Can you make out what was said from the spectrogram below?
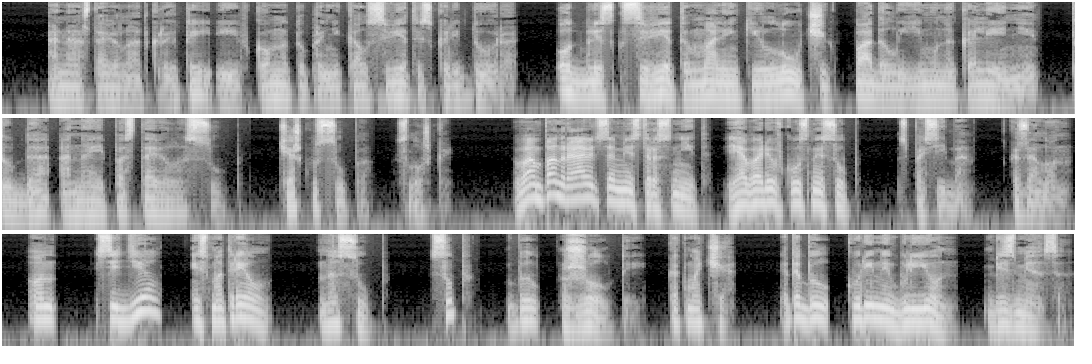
она оставила открытой, и в комнату проникал свет из коридора. Отблеск света, маленький лучик падал ему на колени. Туда она и поставила суп, чашку супа с ложкой. «Вам понравится, мистер Снит. Я варю вкусный суп». «Спасибо», — сказал он. Он сидел и смотрел на суп. Суп был желтый, как моча. Это был куриный бульон без мяса.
